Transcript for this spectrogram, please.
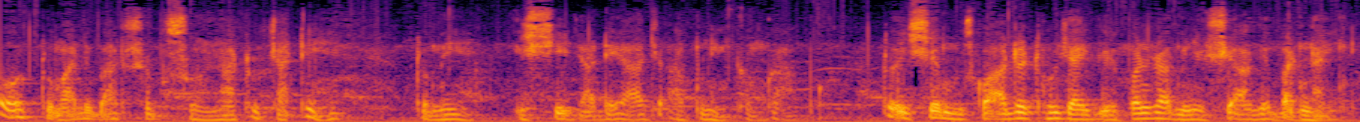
और तुम्हारी बात सब सुनना तो चाहते हैं तो मैं इससे ज़्यादा आज आप नहीं कहूँगा आपको। तो इससे मुझको आदत हो जाएगी, पंद्रह मिनट से आगे बढ़ना ही नहीं।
